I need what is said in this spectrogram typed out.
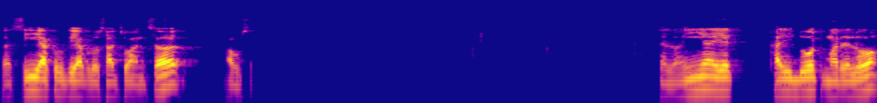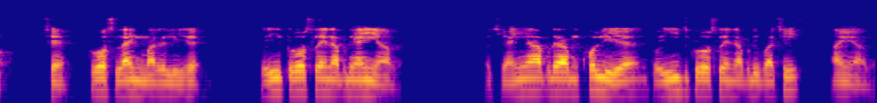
તો સી આકૃતિ આપણો સાચો આન્સર આવશે. ચાલો, અહીંયા એક ખાલી ડોટ મારેલો છે ક્રોસ લાઈન મારેલી છે. તો એ ક્રોસ લાઈન આપણી અહીંયા આવે. પછી અહીંયા આપણે આમ ખોલીએ, તો એ જ ક્રોસ લાઈન આપણી પાછી અહીંયા આવે.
